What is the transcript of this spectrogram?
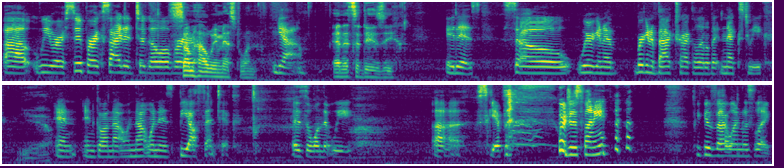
uh, we were super excited to go over. Somehow we missed one. Yeah, And it's a doozy. it is. So we're gonna we're gonna backtrack a little bit next week Yeah. and and go on that one. That one is be authentic. Is the one that we uh skip, which is funny because that one was like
